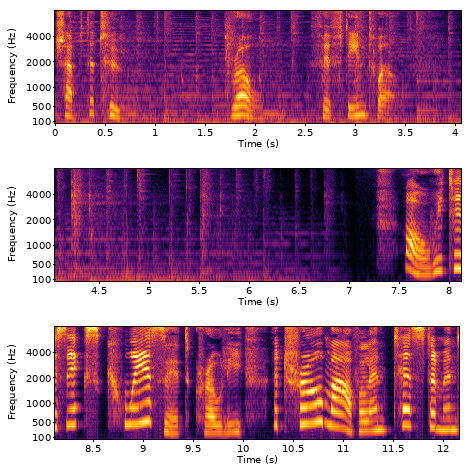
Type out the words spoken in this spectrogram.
Chapter 2 Rome, 1512. Oh, it is exquisite, Crowley, a true marvel and testament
